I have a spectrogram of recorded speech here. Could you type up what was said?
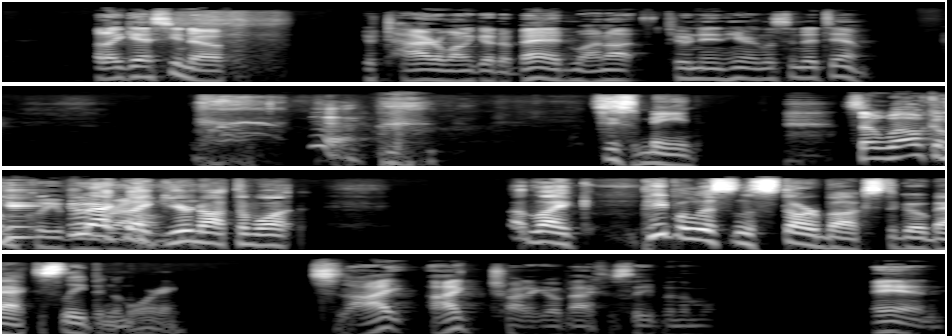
but I guess you know, if you're tired and want to go to bed. Why not tune in here and listen to Tim? Yeah. It's just mean. So, welcome, You, Cleveland you act Browns. like you're not the one. Like people listen to Starbucks to go back to sleep in the morning. I I try to go back to sleep in the morning. Man,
